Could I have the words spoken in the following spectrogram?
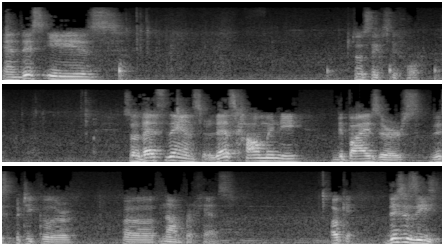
And this is 264. So that's the answer. That's how many divisors this particular uh, number has. Okay, this is easy.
